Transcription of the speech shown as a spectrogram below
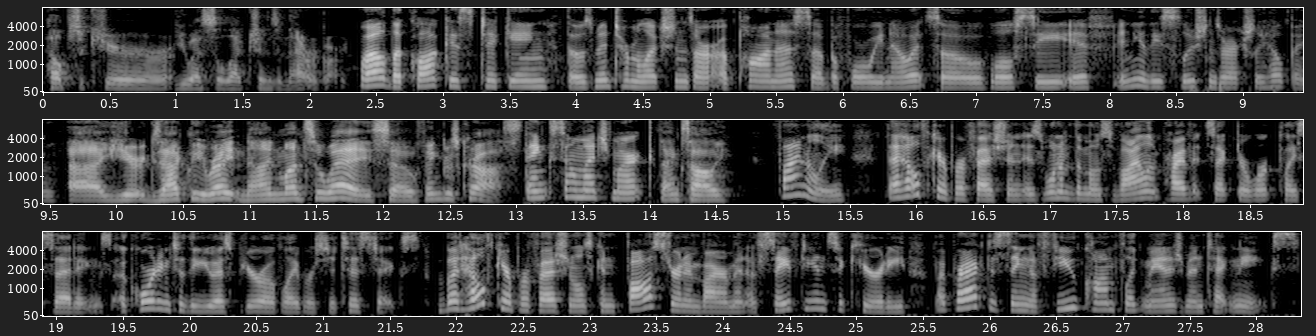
help secure U.S. elections in that regard. Well, the clock is ticking. Those midterm elections are upon us uh, before we know it, so we'll see if any of these solutions are actually helping. Uh, you're exactly right. Nine months away, so fingers crossed. Thanks so much, Mark. Thanks, Holly. Finally, the healthcare profession is one of the most violent private sector workplace settings, according to the U.S. Bureau of Labor Statistics. But healthcare professionals can foster an environment of safety and security by practicing a few conflict management techniques.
